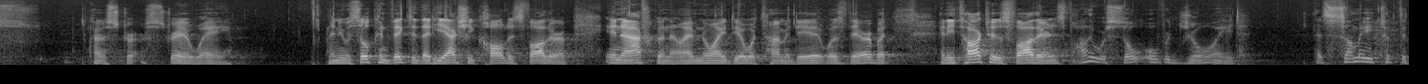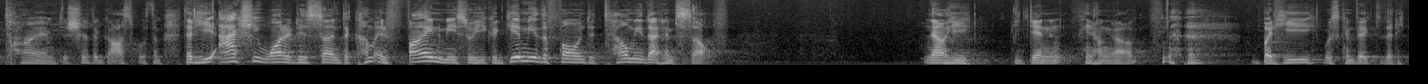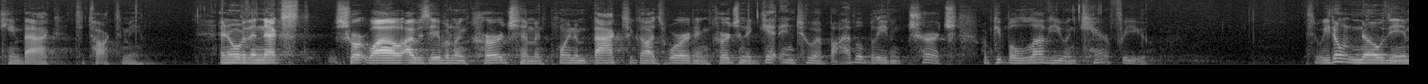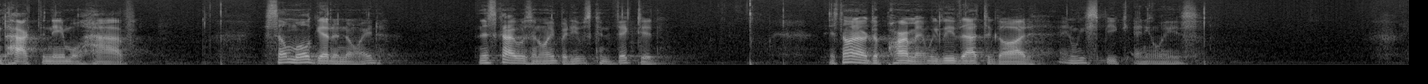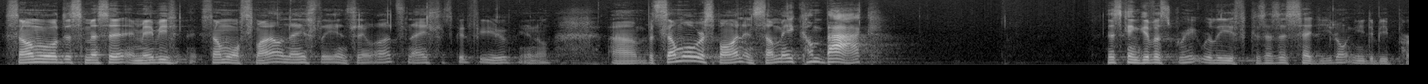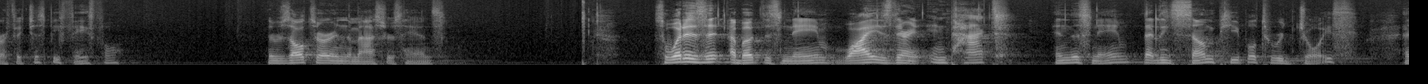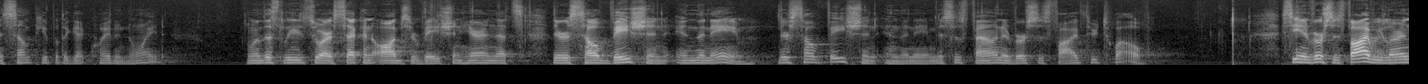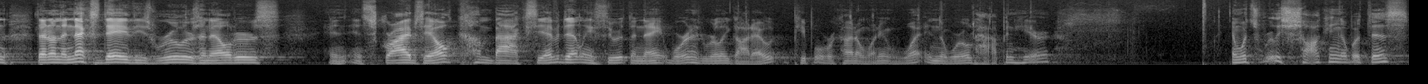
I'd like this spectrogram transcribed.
kind of stray away. And he was so convicted that he actually called his father up in Africa. Now, I have no idea what time of day it was there, but, and he talked to his father, and his father was so overjoyed that somebody took the time to share the gospel with him, that he actually wanted his son to come and find me so he could give me the phone to tell me that himself. Now, he, he didn't, he hung up, but he was convicted that he came back to talk to me. And over the next short while, I was able to encourage him and point him back to God's word and encourage him to get into a Bible believing church where people love you and care for you. So we don't know the impact the name will have. Some will get annoyed. And this guy was annoyed, but he was convicted. It's not our department. We leave that to God, and we speak anyways. Some will dismiss it, and maybe some will smile nicely and say, Well, that's nice. It's good for you, you know. Um, but some will respond, and some may come back this can give us great relief because, as I said, you don't need to be perfect, just be faithful. The results are in the Master's hands. So, what is it about this name? Why is there an impact in this name that leads some people to rejoice and some people to get quite annoyed? Well, this leads to our second observation here, and that's there is salvation in the name. There's salvation in the name. This is found in verses 5 through 12. See, in verses 5, we learn that on the next day, these rulers and elders and, and scribes, they all come back. See, evidently, through it the night, word had really got out. People were kind of wondering, what in the world happened here? And what's really shocking about this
